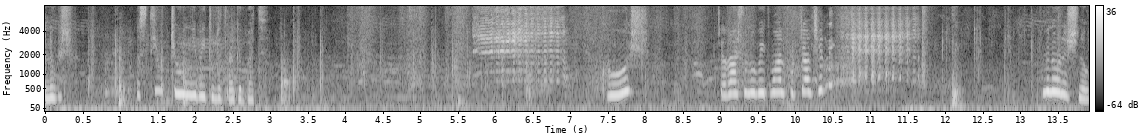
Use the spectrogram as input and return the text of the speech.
ቀንብሽ እስቲ ውጭ ሁኚ፣ ቤቱ ልጥረግበት። ኩሽ ጭራሹኑ ቤት መሀል ቁጭ አልሽልኝ። ምን ሆነሽ ነው?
